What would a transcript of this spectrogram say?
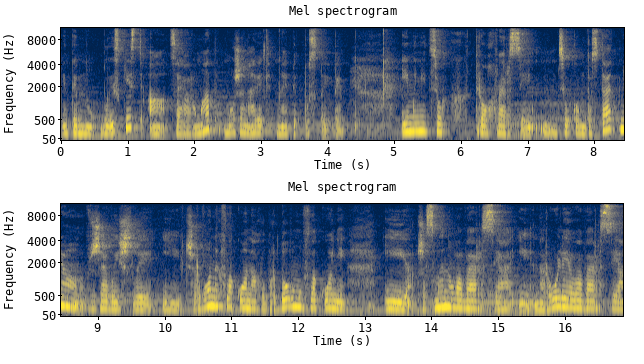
інтимну близькість, а цей аромат може навіть не підпустити. І мені цих трьох версій цілком достатньо. Вже вийшли і в червоних флаконах, у бордовому флаконі, і жасминова версія, і неролієва версія.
